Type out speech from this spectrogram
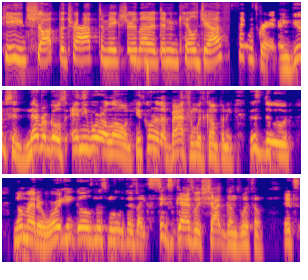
he shot the trap to make sure that it didn't kill Jeff. Sing was great. And Gibson never goes anywhere alone. He's going to the bathroom with company. This dude, no matter where he goes in this movie, there's like six guys with shotguns with him. It's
